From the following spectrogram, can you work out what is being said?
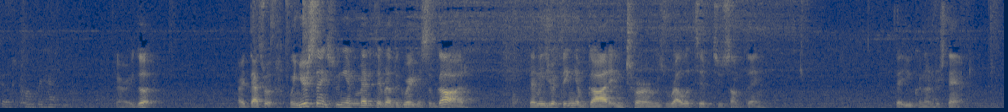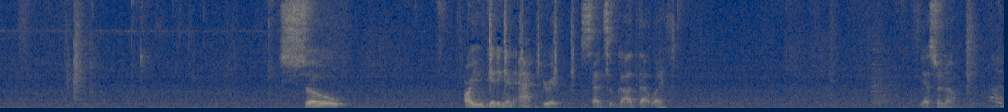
could comprehend. Very good. Right? That's what when you're saying speaking and meditate about the greatness of God, that means you're thinking of God in terms relative to something that you can understand. So are you getting an accurate sense of God that way? Yes or no? Oh,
